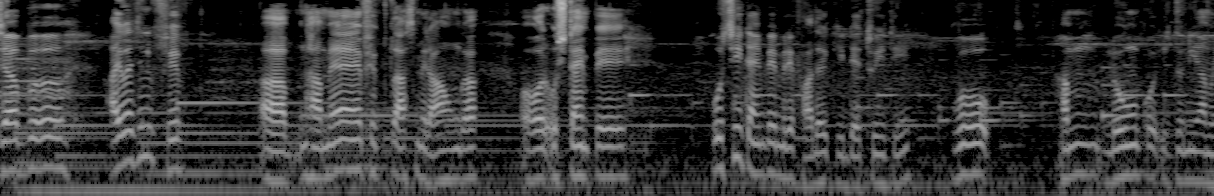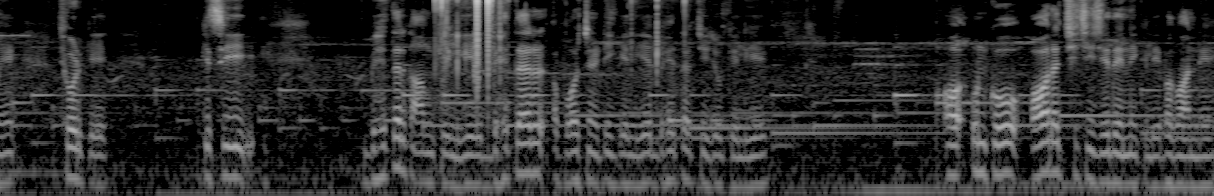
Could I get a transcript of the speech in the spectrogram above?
जब आई वॉज़ इन फिफ्थ हाँ मैं फिफ्थ क्लास में रहा हूँगा और उस टाइम पे, उसी टाइम पे मेरे फादर की डेथ हुई थी। वो हम लोगों को इस दुनिया में छोड़ के किसी बेहतर काम के लिए, बेहतर अपॉर्चुनिटी के लिए, बेहतर चीज़ों के लिए और उनको और अच्छी चीज़ें देने के लिए भगवान ने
